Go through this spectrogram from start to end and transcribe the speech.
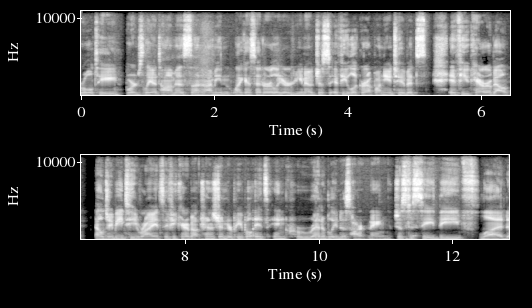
cruelty towards Lia Thomas. I mean, like I said earlier, you know, just if you look her up on YouTube, it's if you care about LGBT rights, if you care about transgender people, it's incredibly disheartening just to see the flood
